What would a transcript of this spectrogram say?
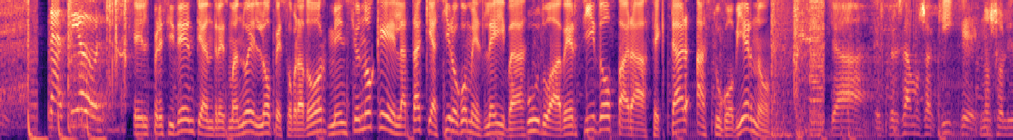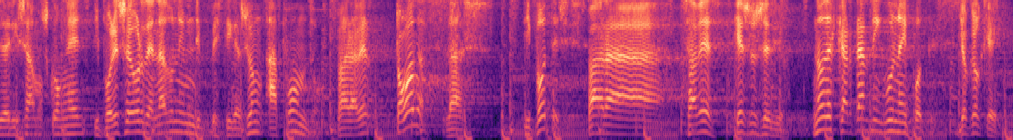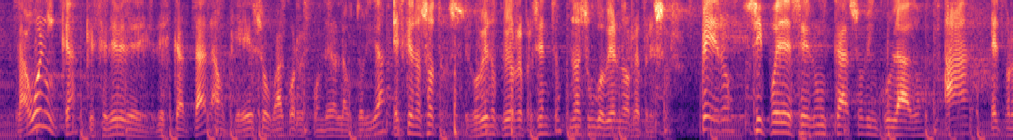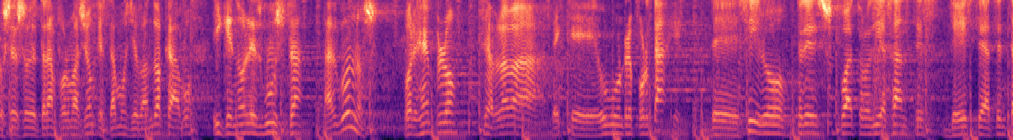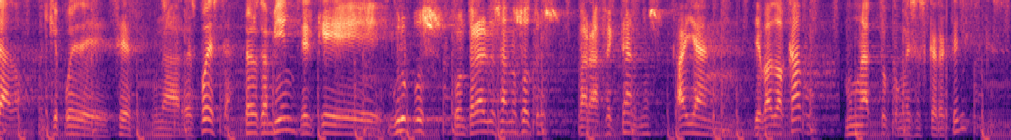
Nación. El presidente Andrés Manuel López Obrador mencionó que el ataque a Ciro Gómez Leiva pudo haber sido para afectar a su gobierno. Ya expresamos aquí que nos solidarizamos con él y por eso he ordenado una investigación a fondo para ver todas las hipótesis, para saber qué sucedió. No descartar ninguna hipótesis. Yo creo que la única que se debe de descartar, aunque eso va a corresponder a la autoridad, es que nosotros, el gobierno que yo represento, no es un gobierno represor, pero sí puede ser un caso vinculado a el proceso de transformación que estamos llevando a cabo y que no les gusta a algunos. Por ejemplo, se hablaba de que hubo un reportaje de Ciro tres, cuatro días antes de este atentado que puede ser una respuesta. Pero también el que grupos contrarios a nosotros, para afectarnos, hayan llevado a cabo un acto con esas características.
